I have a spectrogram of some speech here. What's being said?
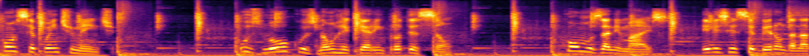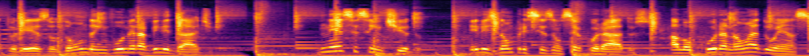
Consequentemente, os loucos não requerem proteção. Como os animais, eles receberam da natureza o dom da invulnerabilidade. Nesse sentido, eles não precisam ser curados, a loucura não é doença,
